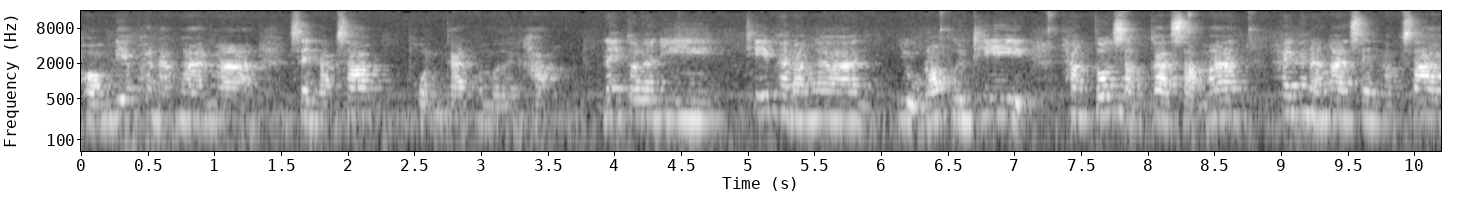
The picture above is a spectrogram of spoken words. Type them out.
พร้อมเรียกพนักงานมา เซ็นรับทราบผลการประเมินค่ะ ในกรณีที่พนักงานอยู่นอกพื้นที่ ทางต้นสังกัดสามารถให้พนักงานเซ็นรับทราบ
